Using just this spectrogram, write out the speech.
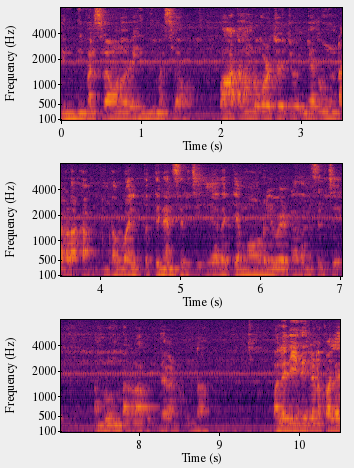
ഹിന്ദി മനസ്സിലാവണവർ ഹിന്ദി മനസ്സിലാവും പാട്ട നമ്മൾ കുഴച്ച് വെച്ചു ഇനി അത് ഉണ്ടകളാക്കാം നമ്മുടെ വലിപ്പത്തിനനുസരിച്ച് ഏതൊക്കെ മോഡൽ വേണ്ട അതനുസരിച്ച് നമ്മൾ ഉണ്ടകളാക്കും ഇതേ കണ്ടു ഉണ്ട പല രീതിയിലാണ് പല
